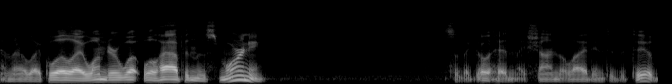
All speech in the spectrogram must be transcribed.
And they're like, Well, I wonder what will happen this morning. So they go ahead and they shine the light into the tube.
